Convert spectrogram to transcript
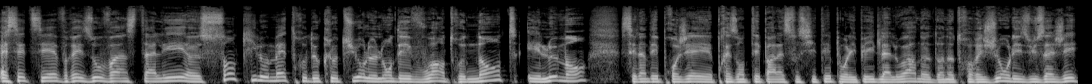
SNCF Réseau va installer 100 euh, km de clôture le long des voies entre Nantes et Le Mans. C'est l'un des projets présentés par la Société pour les Pays de la Loire dans notre région où les usagers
